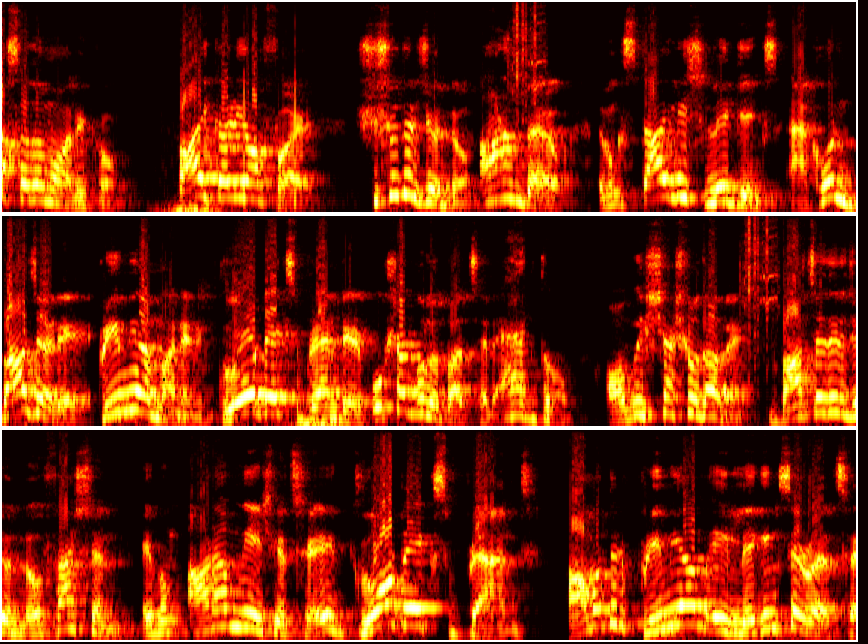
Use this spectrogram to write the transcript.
আসসালামু আলাইকুম। পাইকারি অফার, শিশুদের জন্য আরামদায়ক এবং স্টাইলিশ লেগিংস এখন বাজারে। প্রিমিয়াম মানের গ্লোটেক্স ব্র্যান্ডের পোশাকগুলো পাচ্ছেন একদম অবিশ্বাস্য দামে। বাচ্চাদের জন্য ফ্যাশন এবং আরাম নিয়ে এসেছে গ্লোটেক্স ব্র্যান্ড আমাদের প্রিমিয়াম এই লেগিংসে রয়েছে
